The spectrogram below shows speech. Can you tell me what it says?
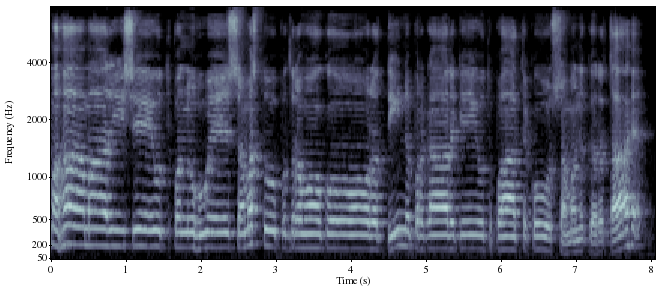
महामारी से उत्पन्न हुए समस्त उपद्रवों को और तीन प्रकार के उत्पात को समन करता है।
